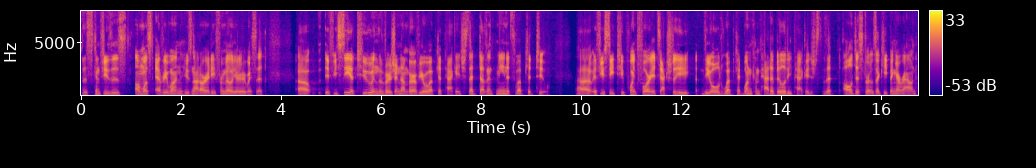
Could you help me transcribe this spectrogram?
this confuses almost everyone who's not already familiar with it. Uh, if you see a 2 in the version number of your WebKit package, that doesn't mean it's WebKit 2. Uh, if you see 2.4, it's actually the old WebKit 1 compatibility package that all distros are keeping around,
